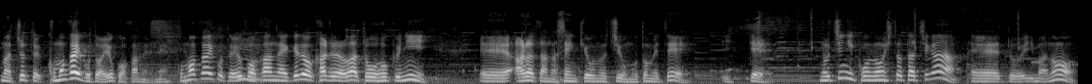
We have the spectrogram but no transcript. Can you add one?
まあ、ちょっと細かいことはよく分かんないよね。細かいことはよく分かんないけど、うん、彼らは東北に、えー、新たな宣教の地を求めて行って後にこの人たちが、えーと今の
